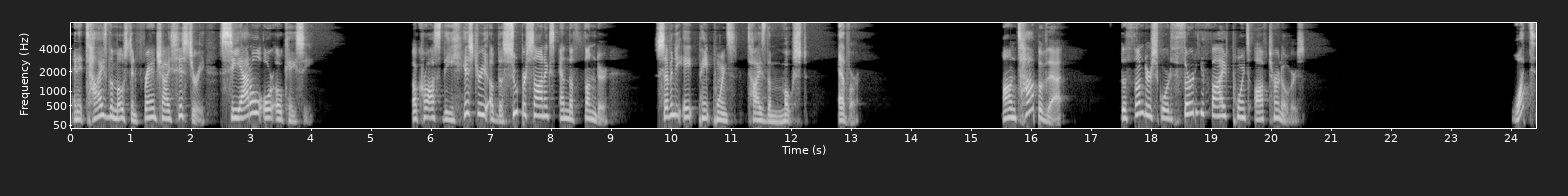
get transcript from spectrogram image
and it ties the most in franchise history Seattle or OKC. Across the history of the Supersonics and the Thunder, 78 paint points ties the most ever. On top of that, the Thunder scored 35 points off turnovers. What?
